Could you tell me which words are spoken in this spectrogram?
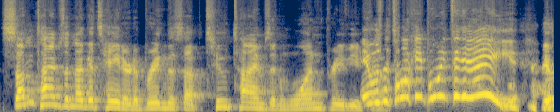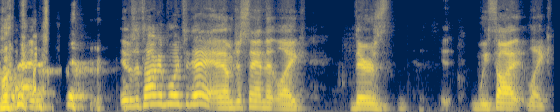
Sometimes a Nuggets hater to bring this up two times in one preview. It was a talking point today. It was, and it was a talking point today, and I'm just saying that like there's we saw it like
